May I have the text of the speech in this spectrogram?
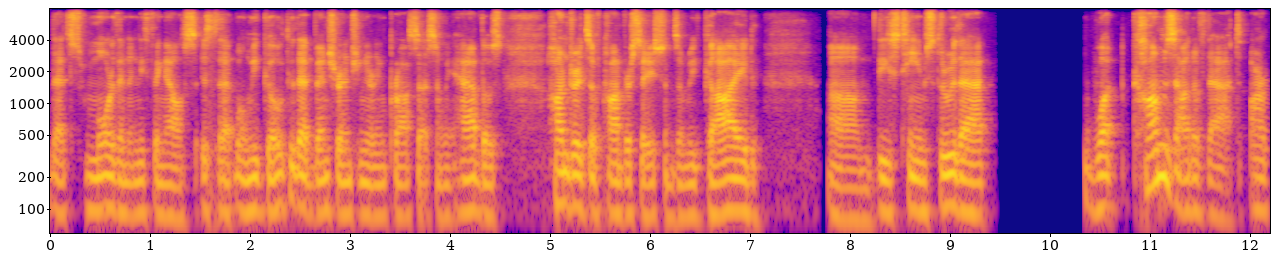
that's more than anything else is that when we go through that venture engineering process and we have those hundreds of conversations and we guide um, these teams through that what comes out of that are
